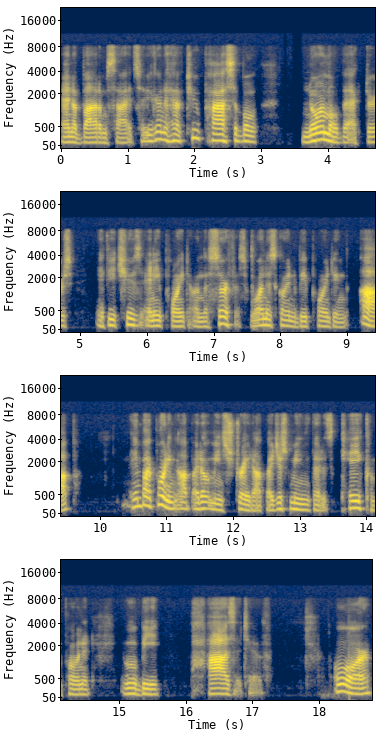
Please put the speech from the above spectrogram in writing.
and a bottom side. So you're going to have two possible normal vectors if you choose any point on the surface. One is going to be pointing up, and by pointing up, I don't mean straight up. I just mean that its k component will be positive. Or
